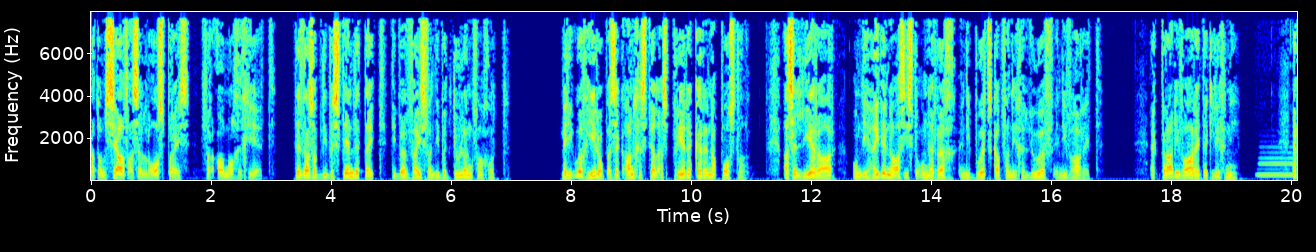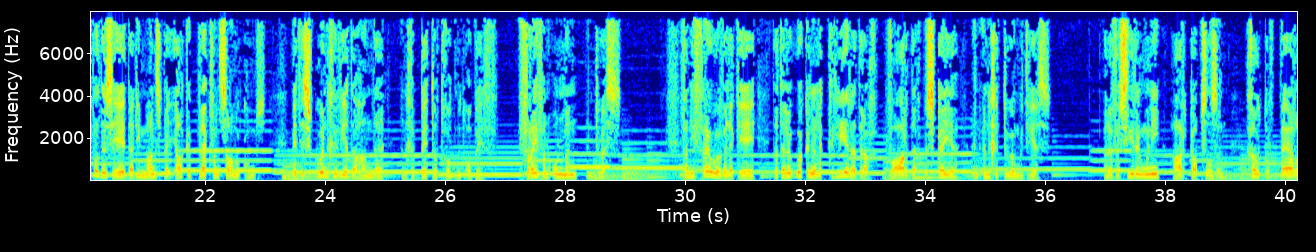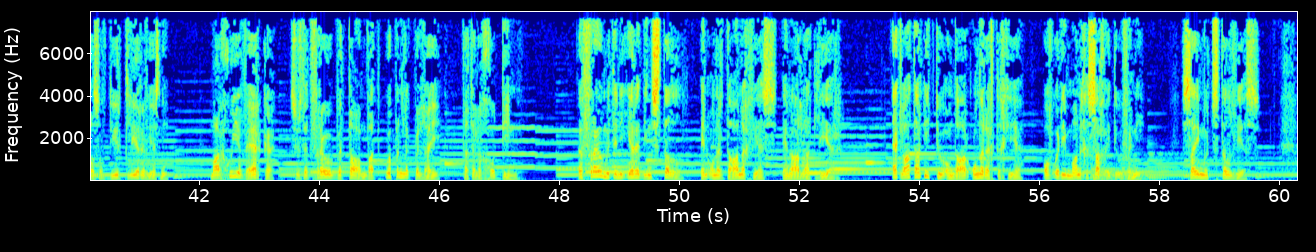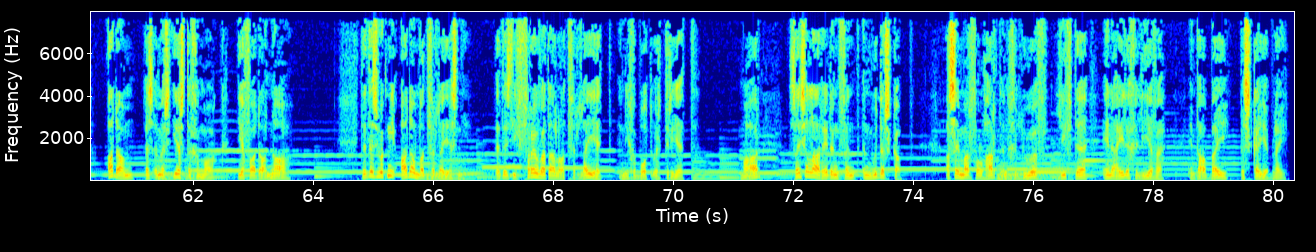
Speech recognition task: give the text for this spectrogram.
wat homself as 'n losprys vir almal gegee het. Dit was op die bestemde tyd die bewys van die bedoeling van God. Met die oog hierop is ek aangestel as prediker en apostel, as 'n leraar om die heidene nasies te onderrig in die boodskap van die geloof en die waarheid. Ek praat die waarheid, ek lieg nie. Ek wil dus hê dat die mans by elke plek van samekoms met 'n skoon gewete hande in gebed tot God moet ophef, vry van onmin en twis. Van die vroue wil ek hê dat hulle ook in hulle klere drag waardig, beskeie en ingetoe moet wees. Hulle versiering moenie haarkapsels en goud of parels of duur klere wees nie, maar goeie werke soos dit vroue betaam wat openlik bely dat hulle God dien. 'n Vrou moet in die erediens stil en onderdanig wees en haar laat leer. Ek laat haar nie toe om daar onderrig te gee of oor die man gesag uit te oefen nie. Sy moet stil wees. Adam is immers eerste gemaak, Eva daarna. Dit is ook nie Adam wat verlei is nie. Dit is die vrou wat haar laat verlei het en die gebod oortree het. Maar sy sal haar redding vind in moederskap as hy maar volhard in geloof, liefde en heilige lewe en daarbey beskeie bly.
